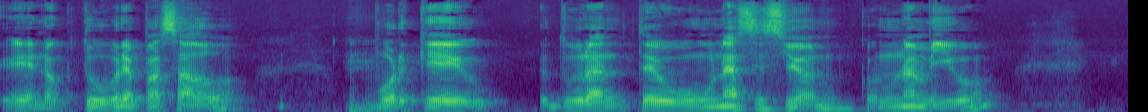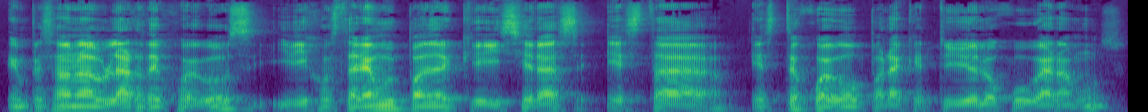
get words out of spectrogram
en octubre pasado porque durante una sesión con un amigo empezaron a hablar de juegos y dijo, estaría muy padre que hicieras esta, este juego para que tú y yo lo jugáramos.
